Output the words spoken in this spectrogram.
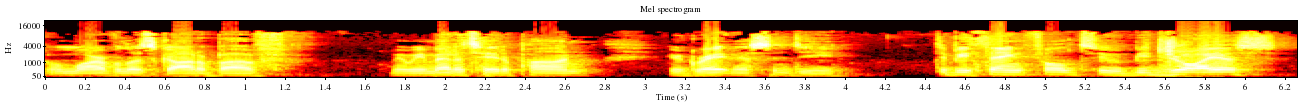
O marvelous God above, may we meditate upon your greatness indeed to be thankful, to be joyous,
